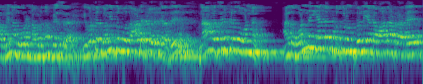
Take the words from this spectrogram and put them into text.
அப்படின்னு அந்த ஒரு நபர் தான் பேசுறாரு. இவர்கிட்ட தொண்ணூத்தி ஒன்பது ஆடுகள் இருக்கிறது. நான் வச்சிருக்கிறது ஒண்ணு. அந்த ஒண்ணை என்கிட்ட கொடுத்துருன்னு சொல்லி என்ன வாதாடுறாரு?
